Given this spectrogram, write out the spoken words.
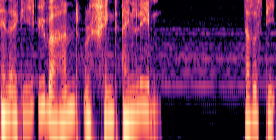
Energie überhand und schenkt ein Leben. Das ist die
